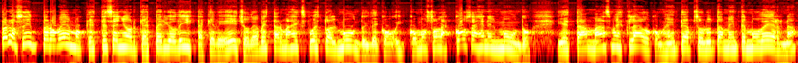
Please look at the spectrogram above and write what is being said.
Pero sí, pero vemos que este señor que es periodista, que de hecho debe estar más expuesto al mundo y de cómo, y cómo son las cosas en el mundo, y está más mezclado con gente absolutamente moderna,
